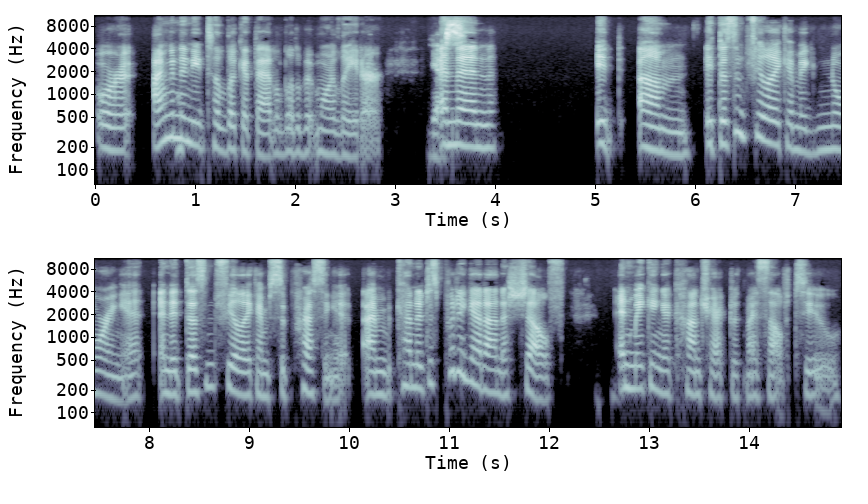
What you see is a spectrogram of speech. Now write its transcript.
or "I'm going to need to look at that a little bit more later." yes and then it um it doesn't feel like i'm ignoring it and it doesn't feel like i'm suppressing it i'm kind of just putting it on a shelf and making a contract with myself to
